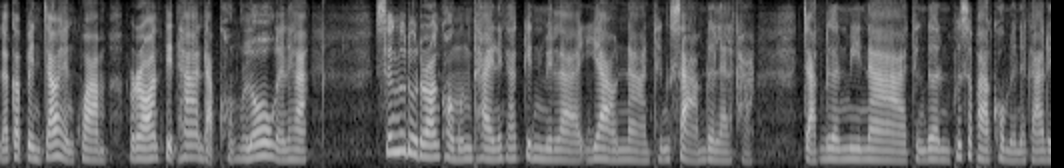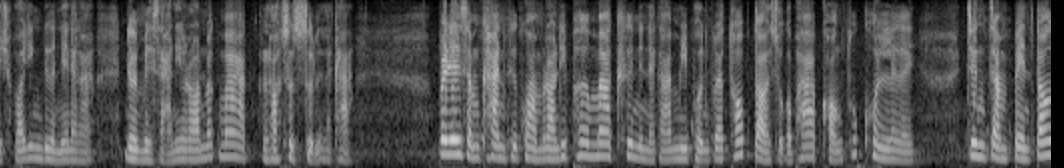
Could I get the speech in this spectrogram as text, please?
แล้วก็เป็นเจ้าแห่งความร้อนติด 5 อันดับของโลกเลยนะคะ ซึ่งฤดูร้อนของเมืองไทยนะคะกินเวลายาวนานถึง 3 เดือนแล้วล่ะค่ะ จากเดือนมีนาถึงเดือนพฤษภาคมเลยนะคะ โดยเฉพาะยิ่งเดือนนี้นะคะ เดือนเมษานี่ร้อนมากๆ ร้อนสุดๆเลยล่ะค่ะประเด็นสำคัญคือความร้อนที่เพิ่มมากขึ้นเนี่ยนะคะ มีผลกระทบต่อสุขภาพของทุกคนเลย จึงจำเป็นต้อง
